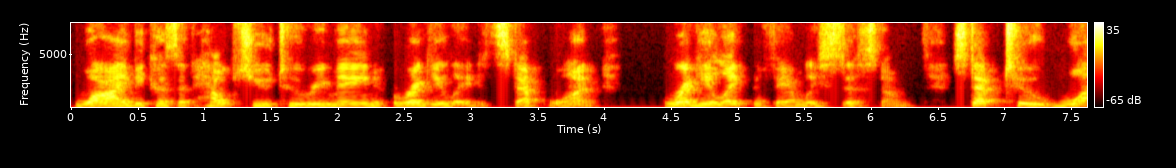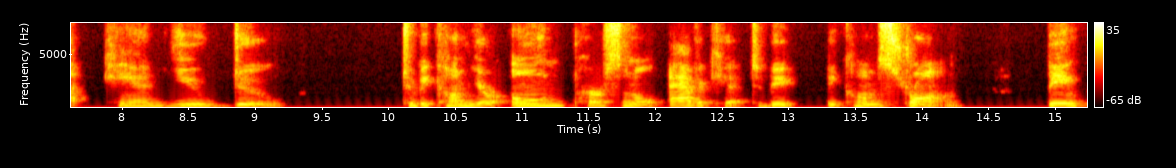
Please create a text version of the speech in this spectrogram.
Why? Because it helps you to remain regulated. Step one, regulate the family system. Step two, what can you do to become your own personal advocate to be, become strong? Being,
